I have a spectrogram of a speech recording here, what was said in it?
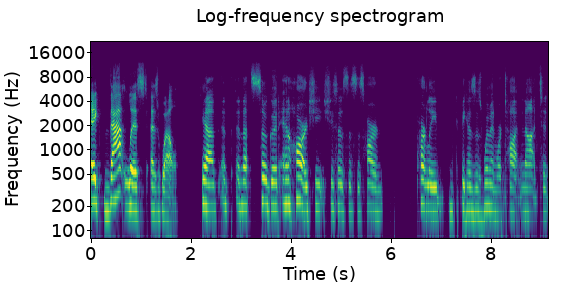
make that list as well. Yeah and, and that's so good and hard. She she says this is hard partly because as women we're taught not to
